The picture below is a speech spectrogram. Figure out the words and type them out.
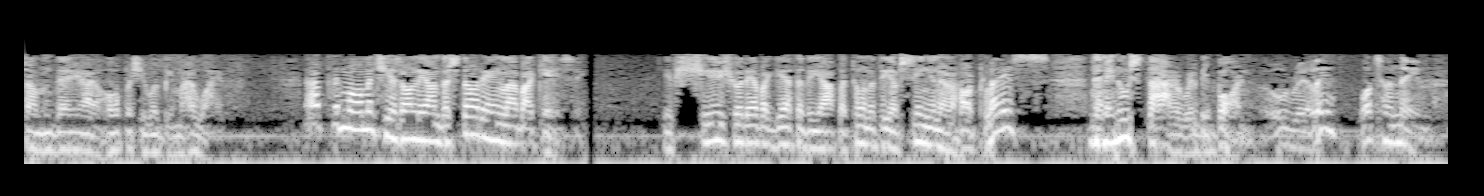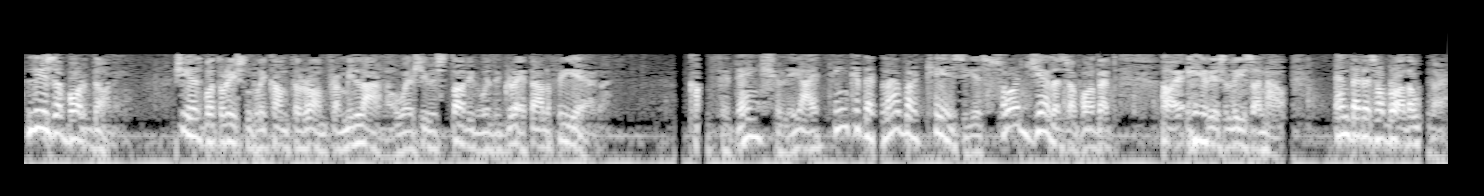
Someday I hope she will be my wife. At the moment, she is only understudying La Marchese. If she should ever get the opportunity of singing in her place, then a new star will be born. Oh, really? What's her name? Lisa Bordoni. She has but recently come to Rome from Milano, where she studied with the great Alfieri. Confidentially, I think that La Marchese is so jealous of her that. Oh, here is Lisa now. And that is her brother with her.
